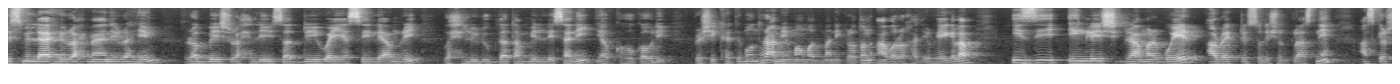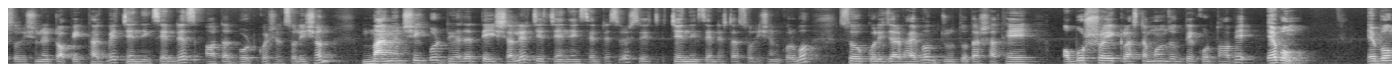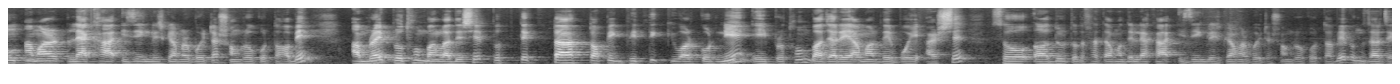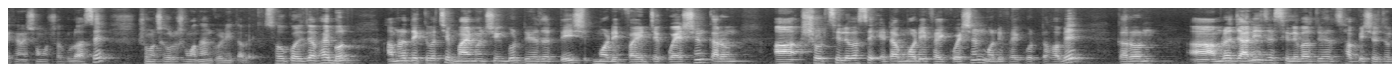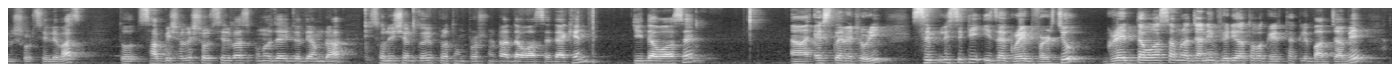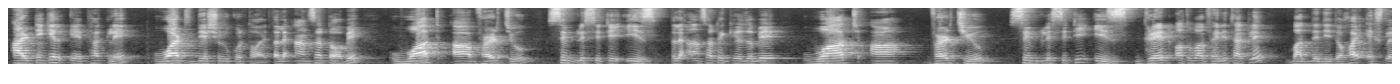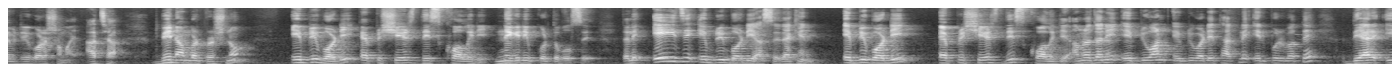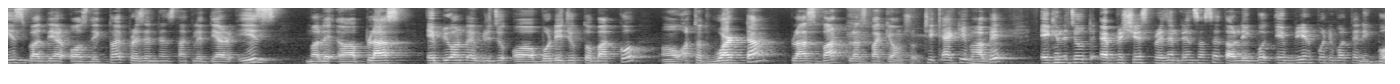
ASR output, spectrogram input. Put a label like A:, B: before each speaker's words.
A: বিসমিল্লাহ রহমান রহিম রব্বিশ রাহলি সদ্রি ওয়াইয়াসিল আমরি ওয়াহলুল উকদাতাম মিল লিসানি ইয়াফকাহু কওলি। প্রিয় শিক্ষার্থী বন্ধুরা, আমি মোহাম্মদ মানিক রতন, আবারও হাজির হয়ে গেলাম ইজি ইংলিশ গ্রামার বইয়ের আরও একটি সলিউশন ক্লাস নিয়ে। আজকের সলিউশনের টপিক থাকবে চেঞ্জিং সেন্টেন্স অর্থাৎ board question solution Mymensingh board দু হাজার তেইশ সালের যে চেঞ্জিং সেন্টেন্স ছিল, সেই চেঞ্জিং সেন্টেন্সটা সলিউশন করব। সো কলিজার ভাই বোন দ্রুততার সাথে অবশ্যই ক্লাসটা মনোযোগ দিয়ে করতে হবে এবং এবং আমার লেখা ইজি ইংলিশ গ্রামার বইটা সংগ্রহ করতে হবে। আমরাই প্রথম বাংলাদেশের প্রত্যেকটা টপিক ভিত্তিক কিউআর কোড নিয়ে এই প্রথম বাজারে আমাদের বই আসছে। সো দ্রুততার সাথে আমাদের লেখা ইজি ইংলিশ গ্রামার বইটা সংগ্রহ করতে হবে এবং যার যেখানে সমস্যাগুলো আছে, সমস্যাগুলো সমাধান করে নিতে হবে। সো কলিজা ভাই বোন আমরা দেখতে পাচ্ছি মাইমনসিংহ বোর্ড দুই হাজার তেইশ মডিফাইড যে কোয়েশ্চেন কারণ শর্ট সিলেবাসে এটা মডিফাই কোয়েশ্চেন মডিফাই করতে হবে। কারণ আমরা জানি যে সিলেবাস দুই হাজার ছাব্বিশের জন্য শর্ট সিলেবাস তো ছাব্বিশ সালে শর্ট সিলেবাস অনুযায়ী যদি আমরা সলিউশন করি, প্রথম প্রশ্নটা দেওয়া আছে, দেখেন কি দেওয়া আছে? Exclamatory simplicity is a great virtue great দেওয়া আছে, আমরা জানি ভেরি অথবা গ্রেট থাকলে বাদ যাবে। আর্টিকেল এ থাকলে ওয়াট দিয়ে শুরু করতে হয়। তাহলে আনসারটা হবে what a virtue simplicity is তাহলে আনসারটা কি হয়ে যাবে? What a virtue simplicity is great অথবা ভেরি থাকলে বাদ দিয়ে দিতে হয় এক্সক্লামেটরি করার সময়। আচ্ছা বি নাম্বার প্রশ্ন everybody appreciates this quality negative করতে বলছে। তাহলে এই যে এভরিবডি আছে, দেখেন এভরিবডি অ্যাপ্রিসিয়েটস দিস কোয়ালিটি আমরা জানি এভরি ওয়ান এভরিবডি থাকলে এর পরিবর্তে দেয়ার ইজ বা দেয়ার অজ লিখতে হয় প্রেজেন্ট টেন্স থাকলে দেয়ার ইজ মানে প্লাস এভরি ওয়ান বা এভরি বডি যুক্ত বাক্য অর্থাৎ ওয়ার্ডটা প্লাস বার প্লাস বাক্য অংশ। ঠিক একইভাবে এখানে যেহেতু অ্যাপ্রিসিয়েটস প্রেজেন্ট টেন্স আছে, তাহলে লিখব এভরি এর পরিবর্তে লিখব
